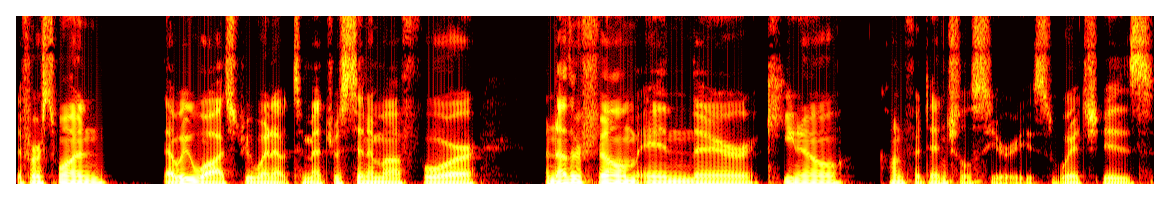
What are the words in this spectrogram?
The first one that we watched, we went out to Metro Cinema for another film in their Kino Confidential series, which is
